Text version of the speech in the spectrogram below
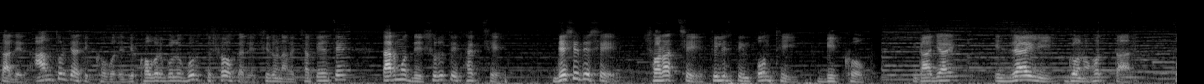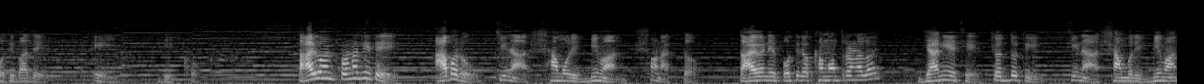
তাদের আন্তর্জাতিক খবরে যে খবরগুলো গুরুত্ব সহকারে শিরোনামে ছাপিয়েছে, তার মধ্যে শুরুতেই থাকছে, দেশে দেশে সরাচ্ছে ফিলিস্তিনপন্থী বিক্ষোভ। গাজায় ইসরায়েলি গণহত্যার প্রতিবাদে এই বিক্ষোভ। তাইওয়ান প্রণালীতে আবারও চীনা সামরিক বিমান শনাক্ত। তাইওয়ানের প্রতিরক্ষা মন্ত্রণালয় জানিয়েছে, চোদ্দটি চীনা সামরিক বিমান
